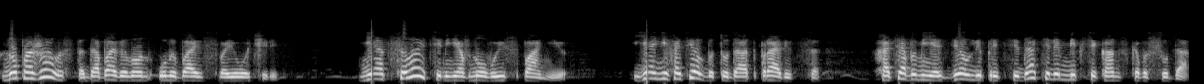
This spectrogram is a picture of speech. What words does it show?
Но, пожалуйста, добавил он, улыбаясь в свою очередь, не отсылайте меня в Новую Испанию. Я не хотел бы туда отправиться, хотя бы меня сделали председателем мексиканского суда.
